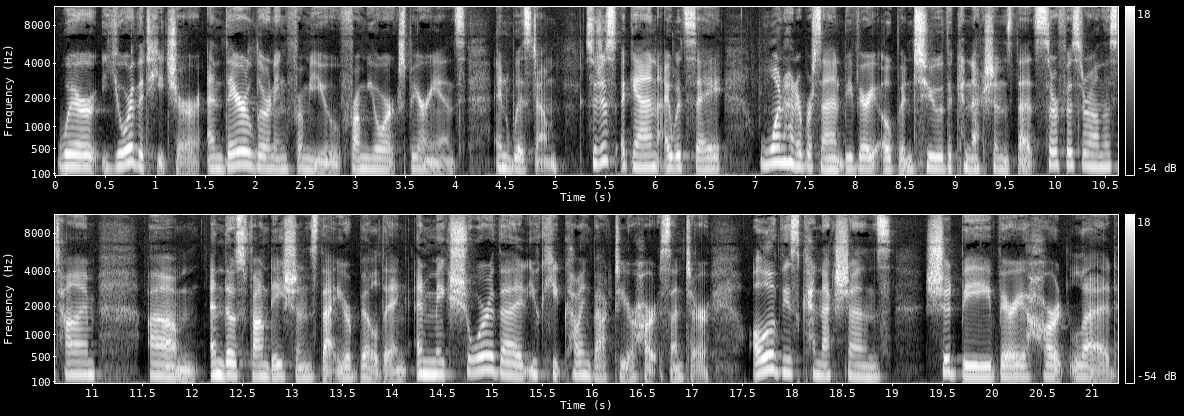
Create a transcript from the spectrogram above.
where you're the teacher and they're learning from you, from your experience and wisdom. So, just again, I would say 100% be very open to the connections that surface around this time um, and those foundations that you're building. And make sure that you keep coming back to your heart center. All of these connections should be very heart led.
